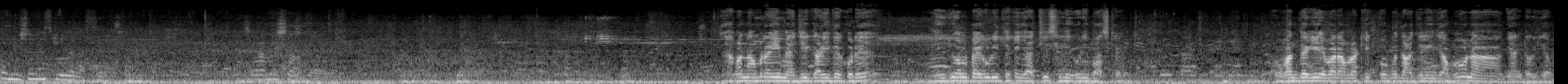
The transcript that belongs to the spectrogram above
তো মিশনের স্কুলে আছে সেটা মিশন এখন আমরা এই ম্যাজিক গাড়িতে করে নিউ জলপাইগুড়ি থেকে যাচ্ছি শিলিগুড়ি বাস স্ট্যান্ড ওখান থেকে এবার আমরা ঠিক করব দার্জিলিং যাব না গ্যাংটক যাব।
